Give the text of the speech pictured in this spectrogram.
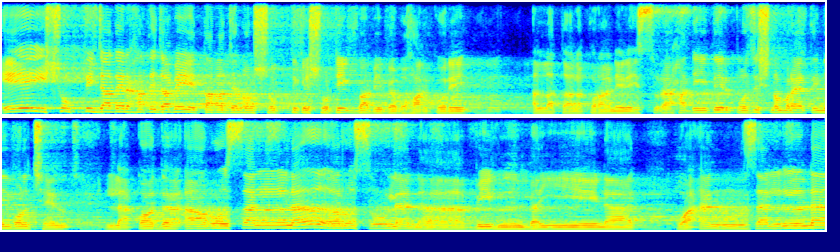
এই শক্তি যাদের হাতে যাবে, তারা যেন শক্তিকে সঠিকভাবে ব্যবহার করে। আল্লাহ তাআলা কোরআনের এই সূরা হাদিদের 25 নম্বর আয়াতে তিনি বলছেন, লাকাদ আরসালনা রুসুলানা বিল বাইনাত ওয়া আনজালনা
